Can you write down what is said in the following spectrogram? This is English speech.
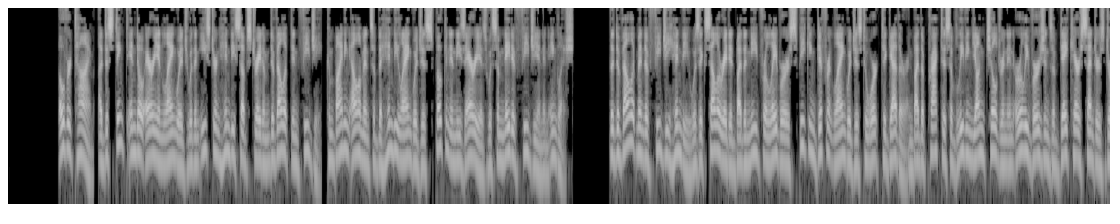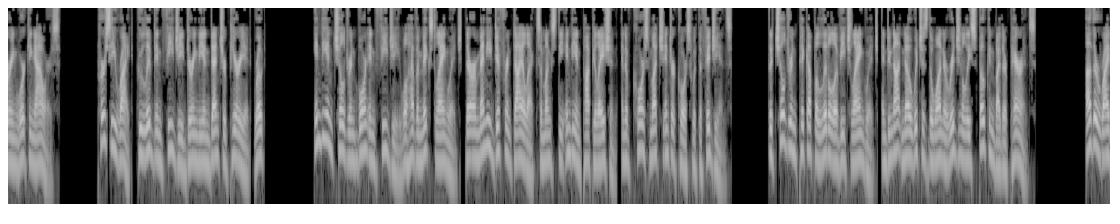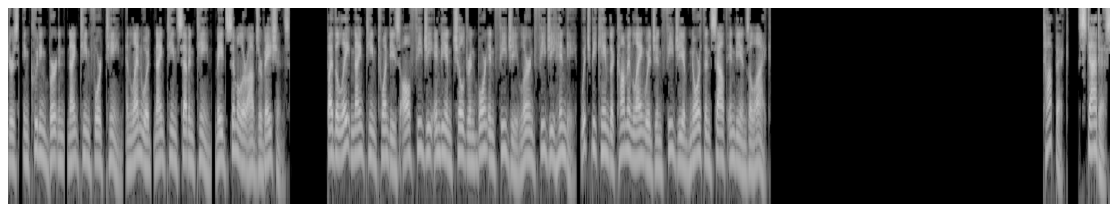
Over time, a distinct Indo-Aryan language with an Eastern Hindi substratum developed in Fiji, combining elements of the Hindi languages spoken in these areas with some native Fijian and English. The development of Fiji Hindi was accelerated by the need for laborers speaking different languages to work together and by the practice of leaving young children in early versions of day care centers during working hours. Percy Wright, who lived in Fiji during the indenture period, wrote, Indian children born in Fiji will have a mixed language, there are many different dialects amongst the Indian population, and of course much intercourse with the Fijians. The children pick up a little of each language, and do not know which is the one originally spoken by their parents. Other writers, including Burton 1914 and Lenwood 1917, made similar observations. By the late 1920s all Fiji Indian children born in Fiji learned Fiji Hindi, which became the common language in Fiji of North and South Indians alike. Status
